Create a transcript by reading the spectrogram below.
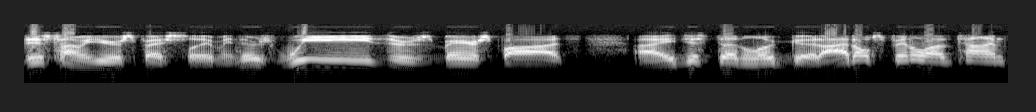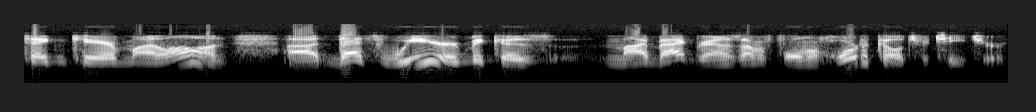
this time of year especially. I mean, there's weeds, there's bare spots. Uh, it just doesn't look good. I don't spend a lot of time taking care of my lawn. Uh, that's weird because my background is I'm a former horticulture teacher,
